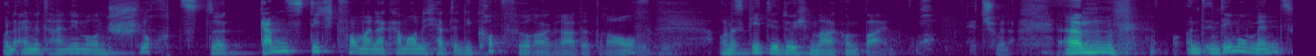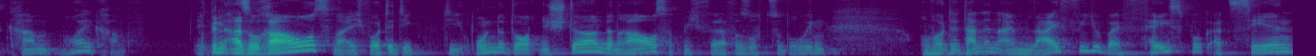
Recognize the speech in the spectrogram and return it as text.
Und eine Teilnehmerin schluchzte ganz dicht vor meiner Kamera und ich hatte die Kopfhörer gerade drauf. Mhm. Und es geht dir durch Mark und Bein. Oh, jetzt schon wieder. Ähm, und in dem Moment kam Heulkrampf. Ich bin also raus, weil ich wollte die, die Runde dort nicht stören, bin raus, habe mich versucht zu beruhigen und wollte dann in einem Live-Video bei Facebook erzählen,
